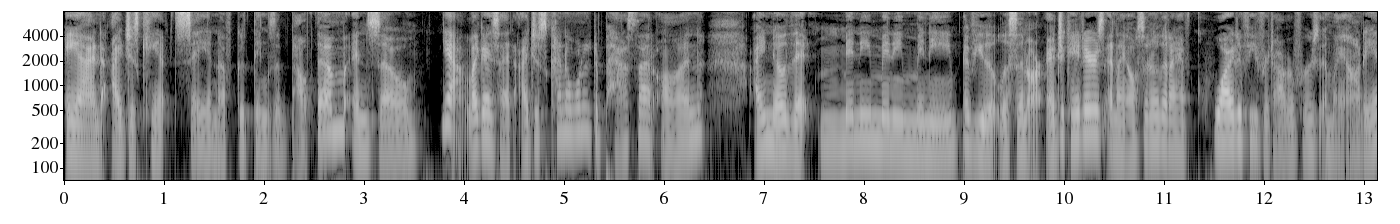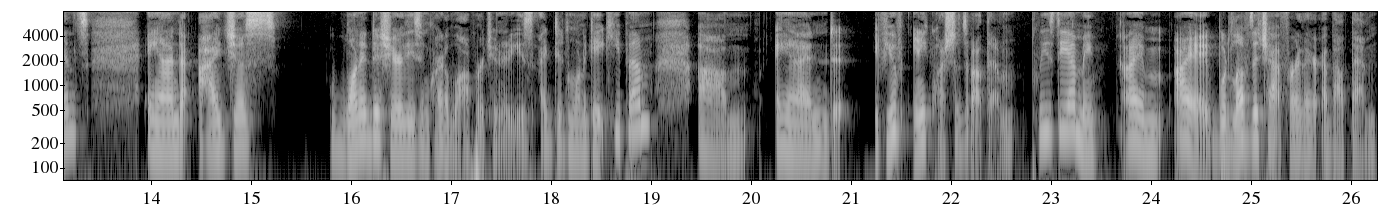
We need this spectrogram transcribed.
and I just can't say enough good things about them and so yeah, like I said, I just kind of wanted to pass that on. I know that many, many, many of you that listen are educators, and I also know that I have quite a few photographers in my audience, and I just wanted to share these incredible opportunities. I didn't want to gatekeep them. Um, and if you have any questions about them, please DM me. I'm I would love to chat further about them.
